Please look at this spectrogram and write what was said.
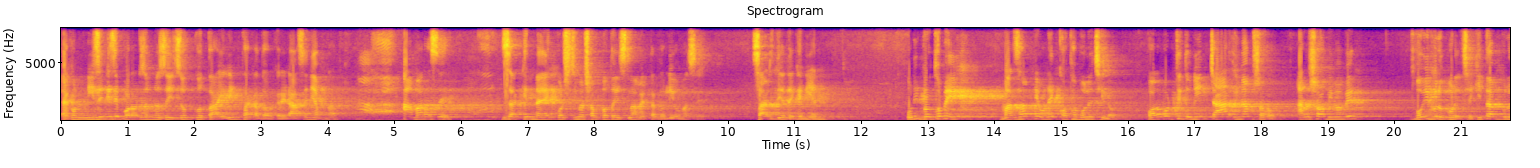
এখন নিজে নিজে পড়ার জন্য যে যোগ্যতা, ইলিম থাকা দরকার, এটা আসেনি আপনার? আমার আছে। জাকির নায়ক পশ্চিমা সভ্যতা ইসলাম একটা ভলিউম আছে। সার্চ দিয়ে দেখে নিয়েন। উনি প্রথমে মাঝহাব নিয়ে অনেক কথা বলেছিল। পরবর্তীতে উনি চার ইমাম সহ আরও সব ইমামের বইগুলো পড়েছে, কিতাবগুলো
